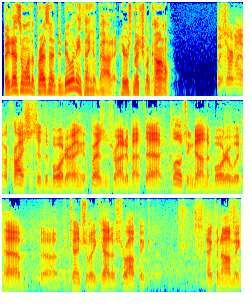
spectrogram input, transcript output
but he doesn't want the president to do anything about it. Here's Mitch McConnell. We certainly have a crisis at the border. I think the president's right about that. Closing down the border would have uh, potentially catastrophic economic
